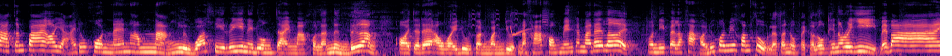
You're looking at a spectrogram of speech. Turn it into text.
จากกันไปออยอยากให้ทุกคนแนะนำหนังหรือว่าซีรีส์ในดวงใจมาคนละหนึ่งเรื่อง ออยจะได้เอาไว้ดูตอนวันหยุดนะคะ คอมเมนต์กันมาได้เลย วันนี้ไปแล้วค่ะ ขอให้ทุกคนมีความสุขและสนุกไปกับโลกเทคโนโลยี บ๊ายบาย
